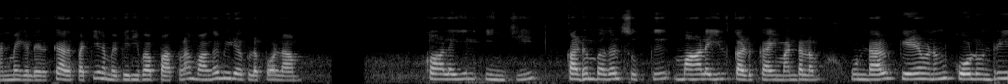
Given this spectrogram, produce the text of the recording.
நன்மைகள் இருக்குது அதை பற்றி நம்ம விரிவாக பார்க்கலாம். வாங்க வீடியோக்குள்ளே போகலாம் காலையில் இஞ்சி கடும்பகல் சுக்கு மாலையில் கடுக்காய் மண்டலம். உண்டால் கிழவனும் கோலூன்றி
